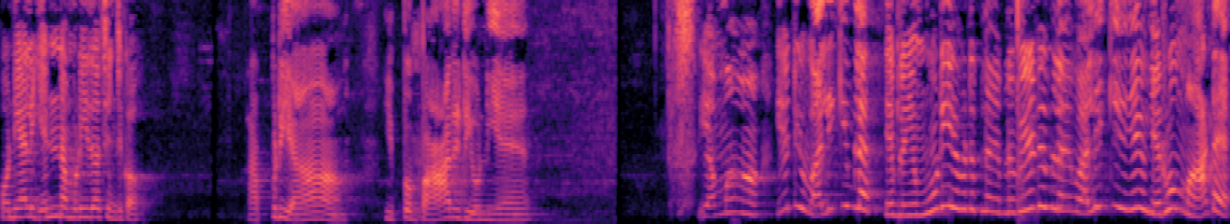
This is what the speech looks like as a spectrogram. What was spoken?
உன்னையால் என்ன முடியுதோ செஞ்சுக்கோ. அப்படியா? இப்போ பாருடி உன்னைய. அம்மா ஏட்டி வலிக்கும்ல. எப்படி என் முடிய விடுப்ல எப்படி விடுப்ல வலிக்கு. எறும் மாட்டேன்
